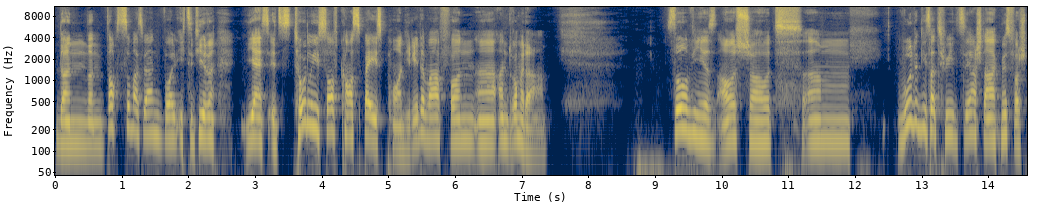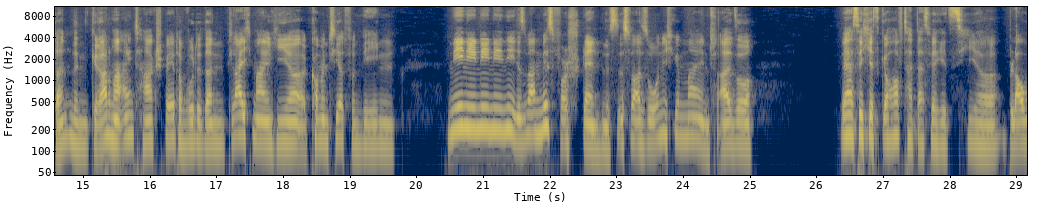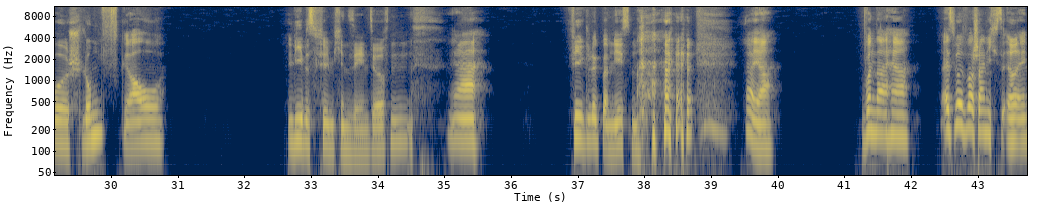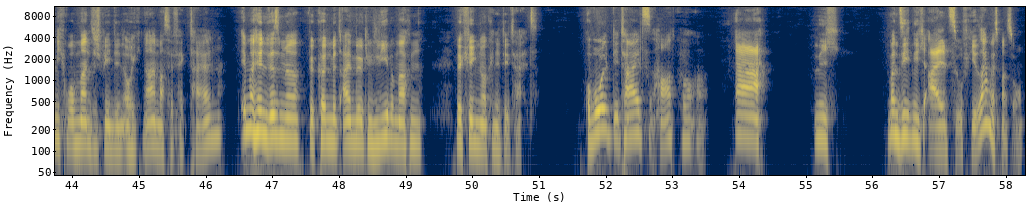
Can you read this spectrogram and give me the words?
dann, dann doch sowas werden wollen. Ich zitiere, yes, it's totally softcore space porn. Die Rede war von äh, Andromeda. So wie es ausschaut, ähm, wurde dieser Tweet sehr stark missverstanden, denn gerade mal einen Tag später wurde dann gleich mal hier kommentiert von wegen, nee, nee, nee, nee, nee, das war ein Missverständnis, das war so nicht gemeint. Also, wer sich jetzt gehofft hat, dass wir jetzt hier blaue, schlumpfgrau Liebesfilmchen sehen dürfen, ja, viel Glück beim nächsten Mal. naja. Von daher, es wird wahrscheinlich ähnlich romantisch wie in den Original Mass Effect Teilen. Immerhin wissen wir, wir können mit allem möglichen Liebe machen. Wir kriegen nur keine Details. Obwohl Details Hardcore, ah, nicht, man sieht nicht allzu viel, sagen wir es mal so.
